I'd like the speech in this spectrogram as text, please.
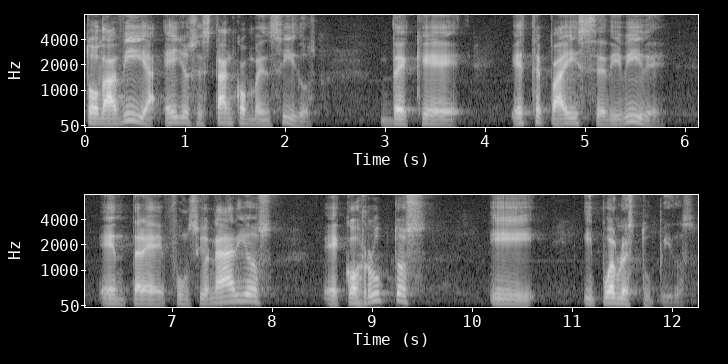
todavía ellos están convencidos de que este país se divide entre funcionarios eh, corruptos y, pueblo estúpidos.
